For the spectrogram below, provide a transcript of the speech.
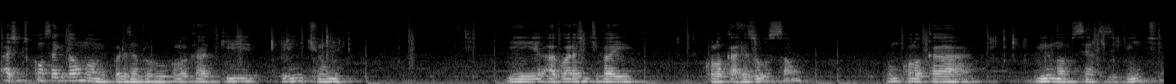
a gente consegue dar um nome, por exemplo, eu vou colocar aqui print1. E agora a gente vai colocar resolução. Vamos colocar 1920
